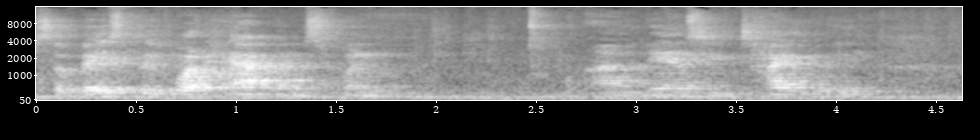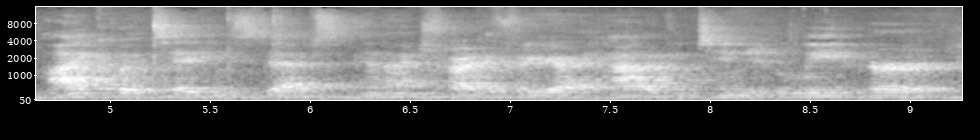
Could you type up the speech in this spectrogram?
So basically what happens when I'm dancing tightly I quit taking steps and I try to figure out how to continue to lead her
